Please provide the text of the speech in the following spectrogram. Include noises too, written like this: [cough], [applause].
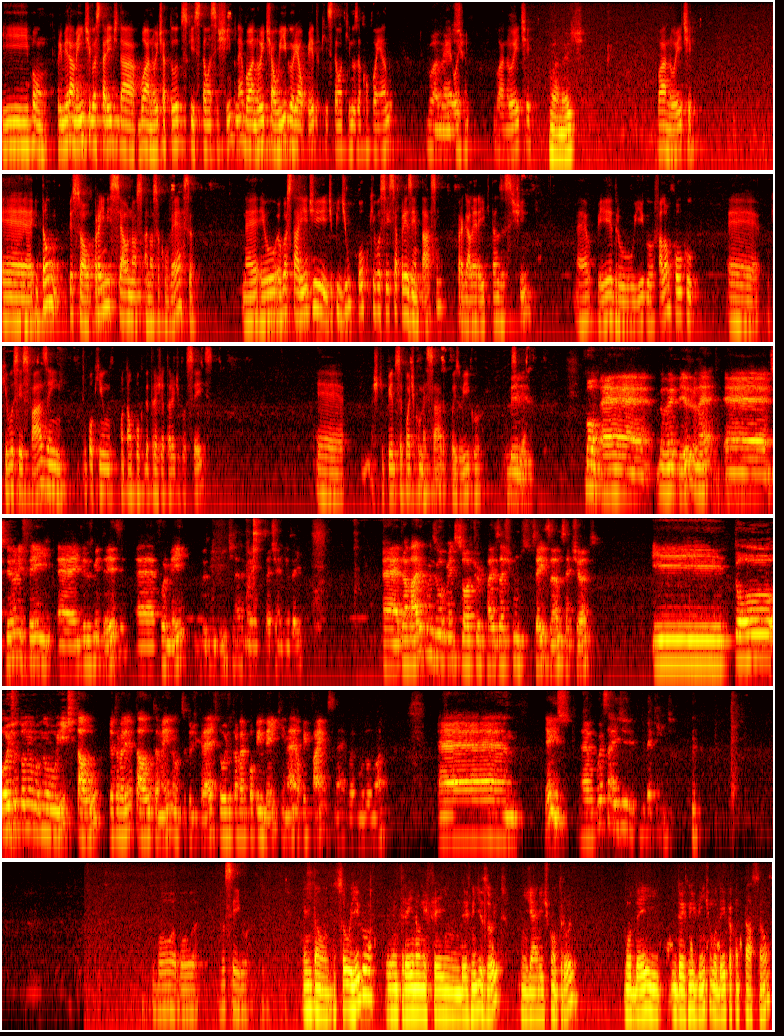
E, bom, primeiramente gostaria de dar boa noite a todos que estão assistindo, né? Boa noite ao Igor e ao Pedro que estão aqui nos acompanhando. Boa noite. É, hoje. Boa noite. Boa noite. Boa noite. É, então, pessoal, para iniciar a nossa conversa, né, eu, eu gostaria de, de pedir um pouco que vocês se apresentassem para a galera aí que está nos assistindo, né, o Pedro, o Igor, falar um pouco é, o que vocês fazem, um pouquinho, contar um pouco da trajetória de vocês. É, acho que Pedro, você pode começar, depois o Igor. Beleza. Bom, é, meu nome é Pedro, né? É, estudei no Unifei é, entre 2013, é, formei em 2020, né? Demorei sete aninhos aí. É, trabalho com desenvolvimento de software faz acho que uns seis anos, sete anos. E tô, hoje eu estou no, no IT Itaú, já trabalhei no Itaú também, no setor de crédito. Hoje eu trabalho com Open Banking, né? Open Finance, né? Agora mudou o nome. É... E é isso. É, vou começar aí de, de back-end. [laughs] Boa, boa. Você, Igor. Então, eu sou o Igor, eu entrei na Unifei em 2018, em engenharia de controle. Mudei em 2020, mudei para computação.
